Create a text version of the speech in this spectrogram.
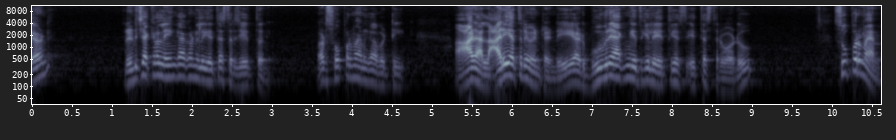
ఏమండి? రెండు చక్రాలు ఏం కాకుండా ఇలా ఎత్తేస్తారు చేతితోని. వాడు సూపర్ మ్యాన్ కాబట్టి ఆడ ఆ లారీ ఎత్తడం ఏంటండి? ఆడు భూమిని ఏకంగా ఎత్తుకెళ్ళి ఎత్తే ఎత్తేస్తారు వాడు. Super man.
